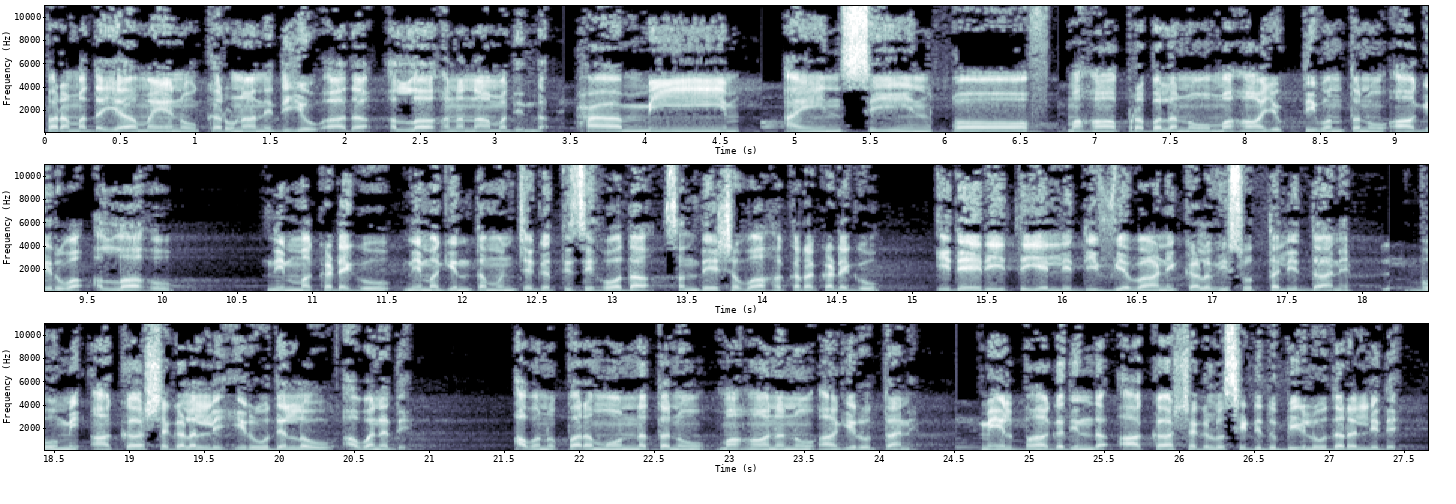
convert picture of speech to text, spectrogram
ಪರಮದಯಾಮಯನು ಕರುಣಾನಿಧಿಯೂ ಆದ ಅಲ್ಲಾಹನ ನಾಮದಿಂದ. ಹಾಮೀಂ ಐನ್, ಸೀನ್, ಕಾಫ್. ಮಹಾಪ್ರಬಲನೂ ಮಹಾಯುಕ್ತಿವಂತನೂ ಆಗಿರುವ ಅಲ್ಲಾಹು ನಿಮ್ಮ ಕಡೆಗೂ ನಿಮಗಿಂತ ಮುಂಚೆ ಗತಿಸಿ ಹೋದ ಸಂದೇಶವಾಹಕರ ಕಡೆಗೂ ಇದೇ ರೀತಿಯಲ್ಲಿ ದಿವ್ಯವಾಣಿ ಕಳುಹಿಸುತ್ತಲಿದ್ದಾನೆ. ಭೂಮಿ ಆಕಾಶಗಳಲ್ಲಿ ಇರುವುದೆಲ್ಲವೂ ಅವನದೇ. ಅವನು ಪರಮೋನ್ನತನೂ ಮಹಾನನೂ ಆಗಿರುತ್ತಾನೆ. ಮೇಲ್ಭಾಗದಿಂದ ಆಕಾಶಗಳು ಸಿಡಿದು ಬೀಳುವುದರಲ್ಲಿದೆ.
